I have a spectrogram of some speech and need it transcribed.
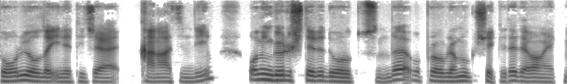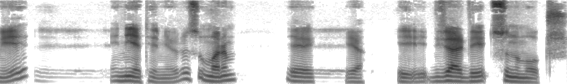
doğru yolda ileteceği kanaatindeyim. Onun görüşleri doğrultusunda bu programı bu şekilde devam etmeyi, eee, niyetleniyoruz. Umarım, eee, ya, eee, güzel bir sunum olur.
